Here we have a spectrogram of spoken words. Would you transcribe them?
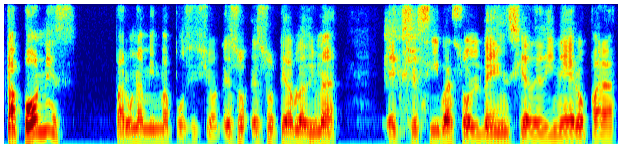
tapones para una misma posición. Eso, eso te habla de una excesiva solvencia de dinero para,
